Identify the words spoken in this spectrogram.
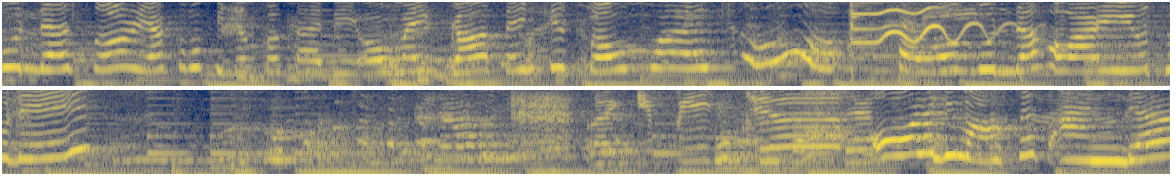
Bunda. Sorry, aku mau video call tadi. Oh my God, thank you so much. Oh, hello Bunda, how are you today? Lagi pijat. Oh, lagi mases Anda.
